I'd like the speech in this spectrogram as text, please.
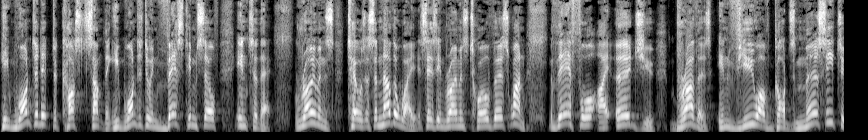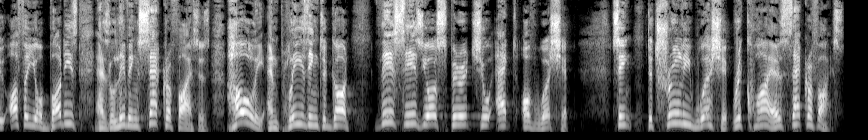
He wanted it to cost something. He wanted to invest himself into that. Romans tells us another way. It says in Romans 12 verse 1, Therefore I urge you, brothers, in view of God's mercy, to offer your bodies as living sacrifices, holy and pleasing to God. This is your spiritual act of worship. See, to truly worship requires sacrifice.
